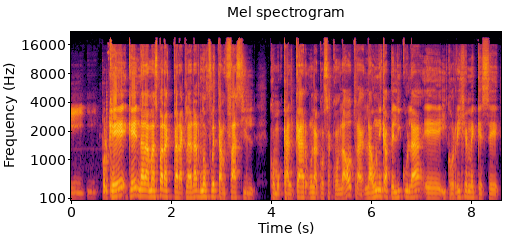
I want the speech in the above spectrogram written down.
Y, y porque... que, nada más para, para aclarar, no fue tan fácil como calcar una cosa con la otra. La única película, eh, y corrígeme que se...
